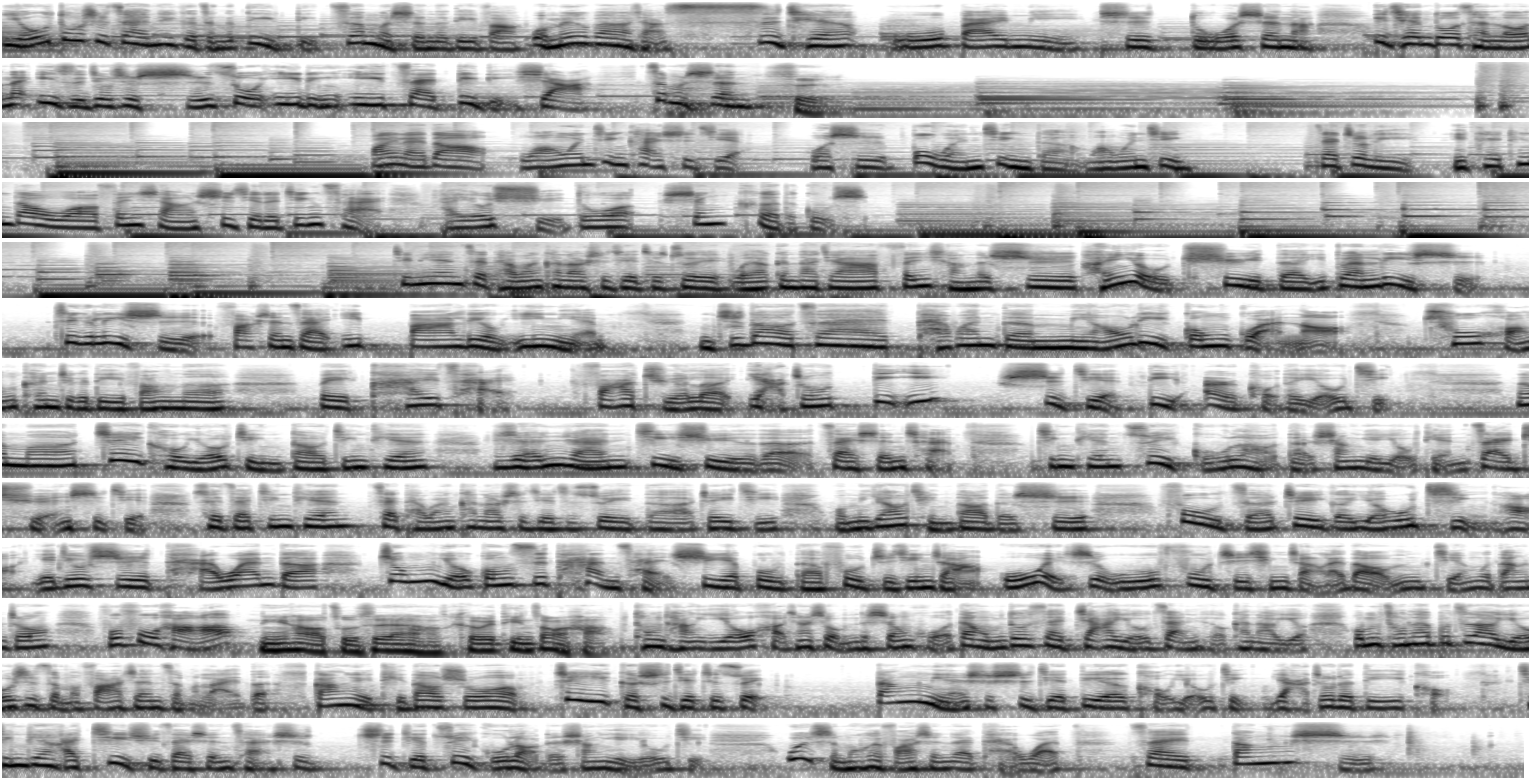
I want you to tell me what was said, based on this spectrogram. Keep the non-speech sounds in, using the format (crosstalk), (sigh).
油都是在那个整个地底这么深的地方，我没有办法想四千五百米是多深啊？一千多层楼，那意思就是十座一零一在地底下这么深。是。欢迎来到王文静看世界，我是不文静的王文静，在这里你可以听到我分享世界的精彩，还有许多深刻的故事。今天在台湾看到世界之最，我要跟大家分享的是很有趣的一段历史。这个历史发生在一八六一年，你知道，在台湾的苗栗公馆哦，出黄坑这个地方呢，被开采发掘了亚洲第一、世界第二口的油井。那么这口油井到今天仍然继续的在生产，今天最古老的商业油田在全世界。所以在今天在台湾看到世界之最的这一集，我们邀请到的是负责这个油井哈，也就是台湾的中油公司探采事业部的副执行长吴伟志吴副执行长来到我们节目当中。夫妇好，你好，主持人好，各位听众好。通常油好像是我们的生活，但我们都是在加油站里头看到油，我们。从来不知道油是怎么发生、怎么来的。刚刚也提到说，这一个世界之最，当年是世界第二口油井，亚洲的第一口，今天还继续在生产，是世界最古老的商业油井。为什么会发生在台湾？在当时，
